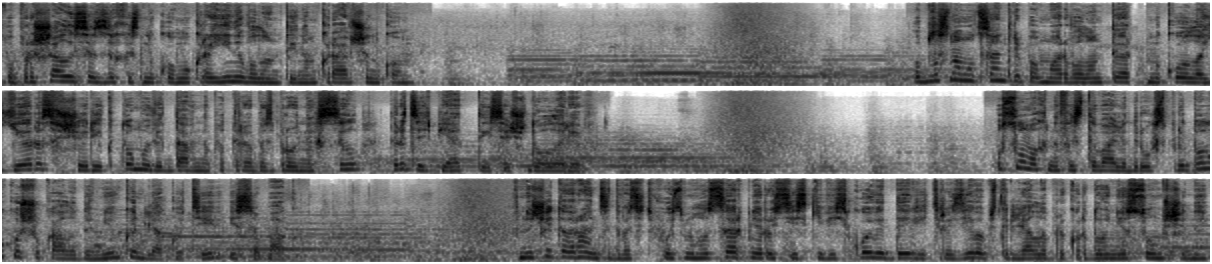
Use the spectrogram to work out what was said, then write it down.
попрощалися з захисником України Валентином Кравченком. В обласному центрі помер волонтер Микола Єрес, що рік тому віддав на потреби Збройних сил 35 тисяч доларів. У Сумах на фестивалі Друг з притулку шукали домівки для котів і собак. Вночі та вранці 28 серпня російські військові 9 разів обстріляли прикордоння Сумщини.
